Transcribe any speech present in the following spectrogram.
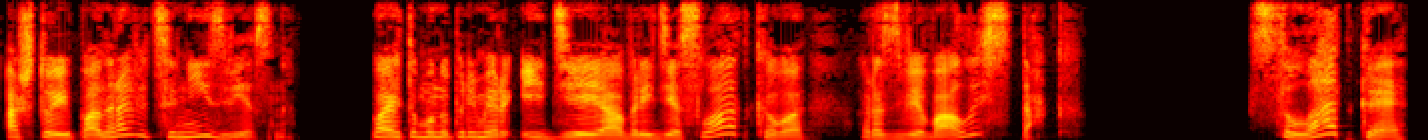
а что ей понравится, неизвестно. Поэтому, например, идея о вреде сладкого развивалась так. Сладкое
